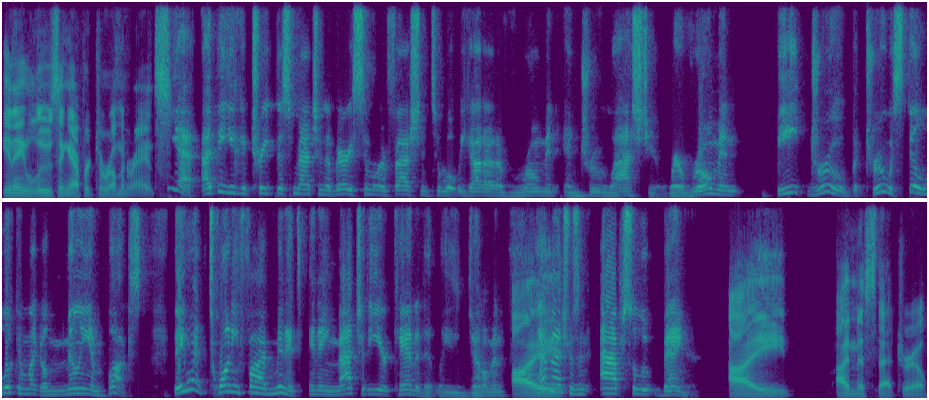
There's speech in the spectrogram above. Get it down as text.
in a losing effort to Roman Reigns. yeah. I think you could treat this match in a very similar fashion to what we got out of Roman and Drew last year, where Roman beat Drew, but Drew was still looking like a million bucks. They went 25 minutes in a match of the year candidate, ladies and gentlemen. That match was an absolute banger. I I miss that, Drew.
